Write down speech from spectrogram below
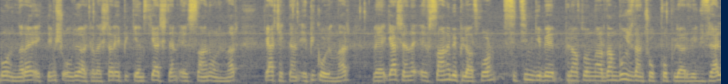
bu oyunlara eklemiş oluyor arkadaşlar. Epic Games gerçekten efsane oyunlar. Gerçekten epik oyunlar ve gerçekten de efsane bir platform. Steam gibi platformlardan bu yüzden çok popüler ve güzel.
